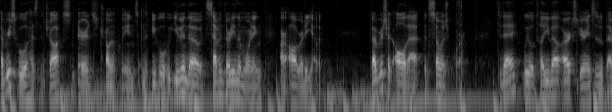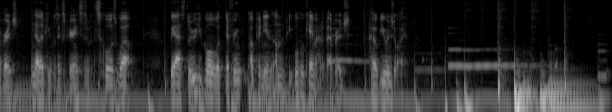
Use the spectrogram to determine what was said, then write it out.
Every school has the jocks, nerds, drama queens, and the people who, even though it's 7:30 in the morning, are already yelling. Beveridge had all that, but so much more. Today, we will tell you about our experiences with Beveridge and other people's experiences with the school as well. We asked three people with differing opinions on the people who came out of Beveridge. I hope you enjoy.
